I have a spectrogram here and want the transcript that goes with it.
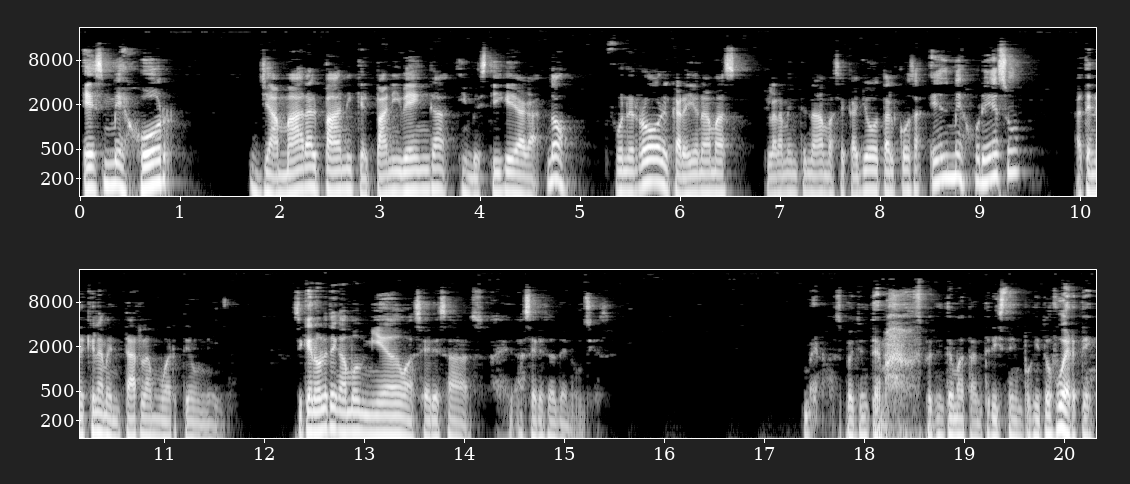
es mejor llamar al PANI, que el PANI venga, investigue y haga, no, fue un error, el carajillo nada más, claramente nada más se cayó, tal cosa. Es mejor eso a tener que lamentar la muerte de un niño. Así que no le tengamos miedo a hacer esas, hacer esas denuncias. Bueno, después de un tema, después de un tema tan triste y un poquito fuerte,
